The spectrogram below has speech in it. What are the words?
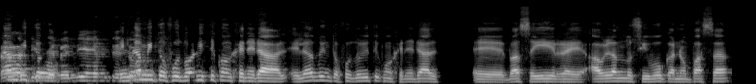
ámbito, el ámbito futbolístico en general, el ámbito futbolístico en general eh, va a seguir eh, hablando si Boca no pasa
